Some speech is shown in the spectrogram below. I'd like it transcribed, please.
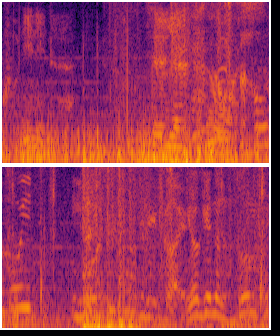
군인이다. 진리가 왔어. 무슨 일일까? 여기는 둠피.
